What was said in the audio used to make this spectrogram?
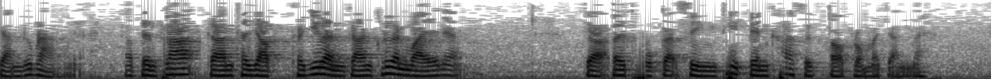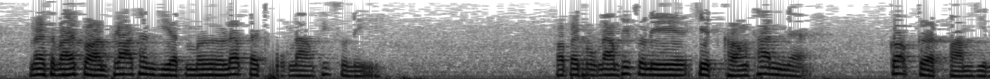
จรรย์หรือเปล่าเนี่ย ถ้าเป็นพระการขยับขยื่นการเคลื่อนไหวเนี่ย จะไปถูกกับสิ่งที่เป็นข้าศึกต่อพรหมจรรย์ไหมในสมัยก่อนพระท่านเหยียดมือแล้วไปถูกนางภิกษุณี พอไปถูกนางภิกษุณีจิตของท่านเนี่ย ก็เกิดความยิน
